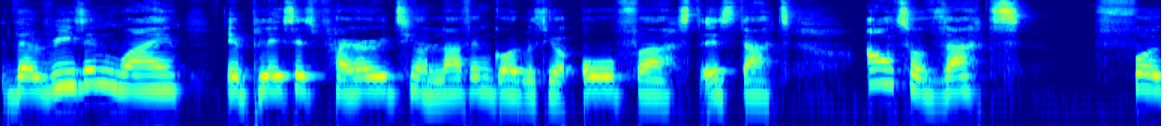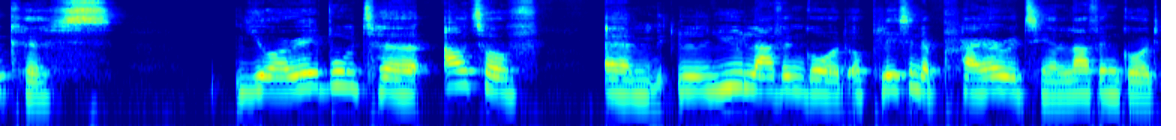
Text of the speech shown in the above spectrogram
The reason why it places priority on loving God with your all first is that out of that focus, you are able to, out of um, you loving God or placing the priority on loving God,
